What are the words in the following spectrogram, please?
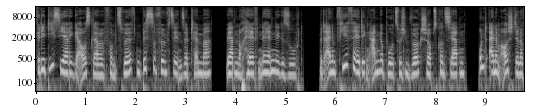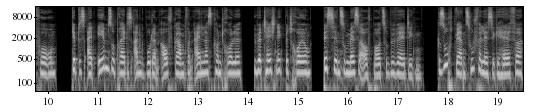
Für die diesjährige Ausgabe vom 12. bis zum 15. September werden noch helfende Hände gesucht. Mit einem vielfältigen Angebot zwischen Workshops, Konzerten und einem Ausstellerforum gibt es ein ebenso breites Angebot an Aufgaben von Einlasskontrolle über Technikbetreuung bis hin zum Messeaufbau zu bewältigen. Gesucht werden zuverlässige Helfer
